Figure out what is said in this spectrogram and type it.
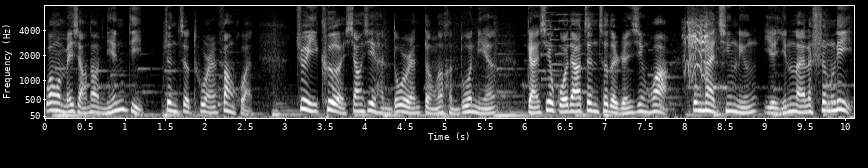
万万没想到年底政策突然放缓，这一刻相信很多人等了很多年，感谢国家政策的人性化，动态清零也迎来了胜利。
